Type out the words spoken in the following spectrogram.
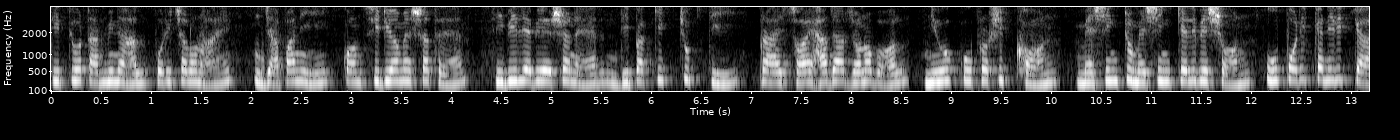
তৃতীয় টার্মিনাল পরিচালনায় জাপানি কনসিডিয়ামের সাথে সিভিল এভিয়েশনের দ্বিপাক্ষিক চুক্তি প্রায় ছয় হাজার জনবল, নিয়োগ ও প্রশিক্ষণ মেশিং টু মেশিং টেলিভিশন ও পরীক্ষা নিরীক্ষা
